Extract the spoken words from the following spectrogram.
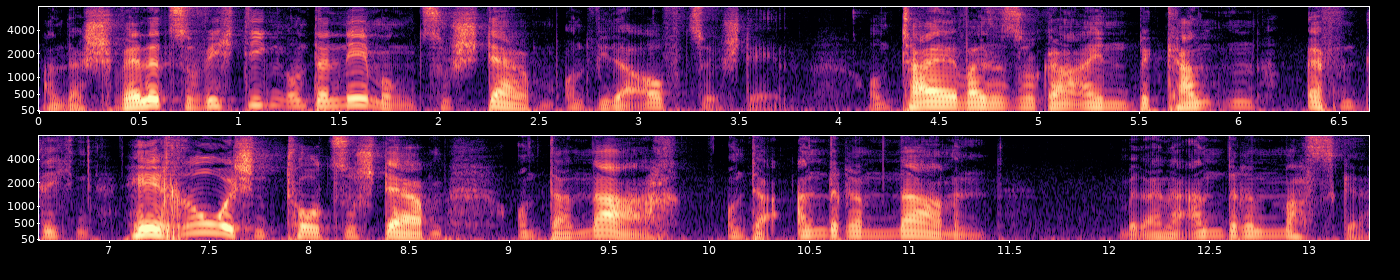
an der Schwelle zu wichtigen Unternehmungen zu sterben und wieder aufzustehen und teilweise sogar einen bekannten, öffentlichen, heroischen Tod zu sterben und danach unter anderem Namen mit einer anderen Maske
